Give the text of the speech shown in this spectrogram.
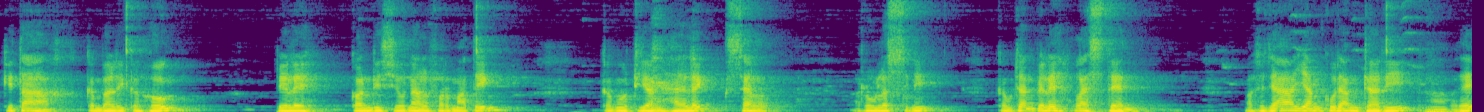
kita kembali ke home, pilih conditional formatting, kemudian highlight cell rules ini kemudian pilih less than. Maksudnya yang kurang dari nah, berarti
